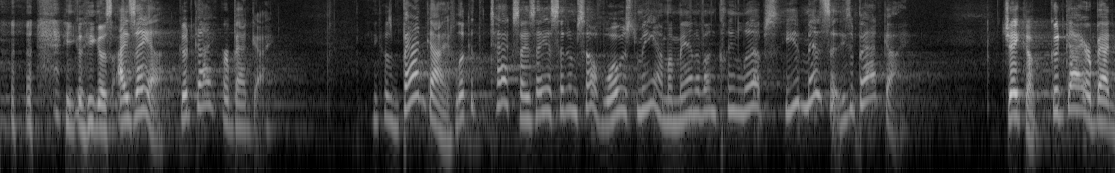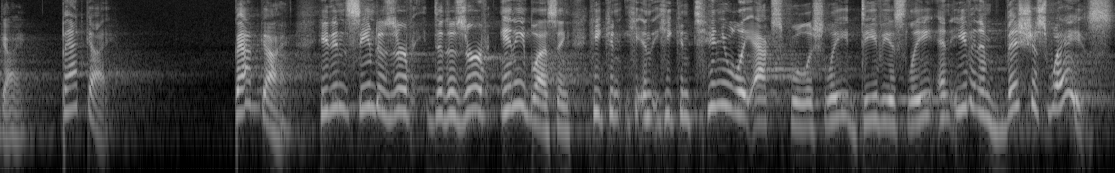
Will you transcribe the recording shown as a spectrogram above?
he, he goes, Isaiah, good guy or bad guy? He goes, Bad guy. Look at the text. Isaiah said himself, Woe is to me, I'm a man of unclean lips. He admits it. He's a bad guy. Jacob, good guy or bad guy? Bad guy. Bad guy. He didn't seem to deserve, to deserve any blessing. He, can, he, he continually acts foolishly, deviously, and even in vicious ways.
